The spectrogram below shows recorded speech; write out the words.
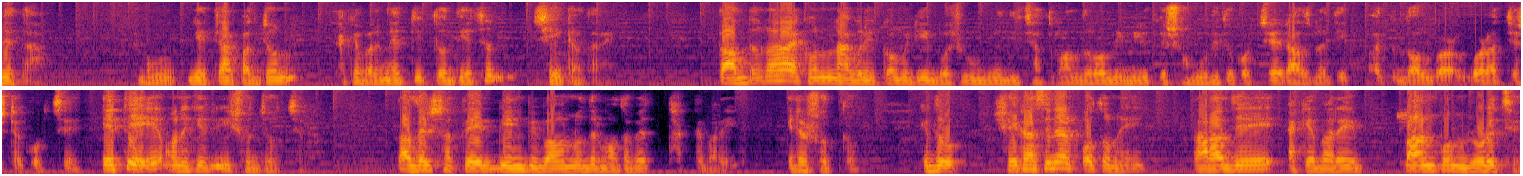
নেতা এবং যে চার পাঁচজন একেবারে নেতৃত্ব দিয়েছেন সেই কাতারে। তারা এখন নাগরিক কমিটি, বৈষম্য বিরোধী ছাত্র আন্দোলন এগুলিকে সংগঠিত করছে, রাজনৈতিক হয়তো দল গড়- গড়ার চেষ্টা করছে। এতে অনেকেরই সহ্য হচ্ছে না। তাদের সাথে বিএনপি বা অন্যদের মতভেদ থাকতে পারে, এটা সত্য। কিন্তু শেখ হাসিনার পতনে তারা যে একেবারে প্রাণপণ লড়েছে,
